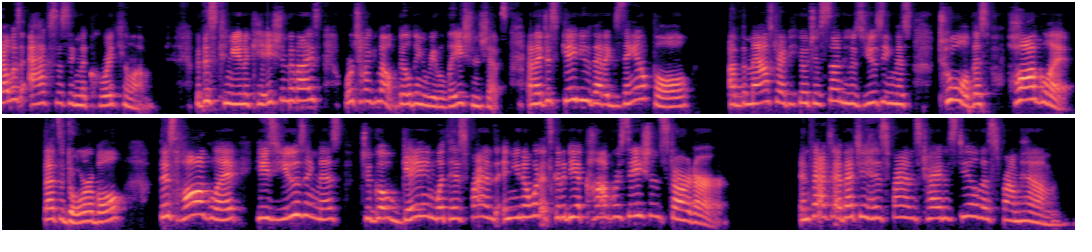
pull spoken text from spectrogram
that was accessing the curriculum. But this communication device, we're talking about building relationships. And I just gave you that example of the master IEP coach's son who's using this tool, this Hoglet. That's adorable. This Hoglet, he's using this to go game with his friends. And you know what? It's going to be a conversation starter. In fact, I bet you his friends try to steal this from him.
